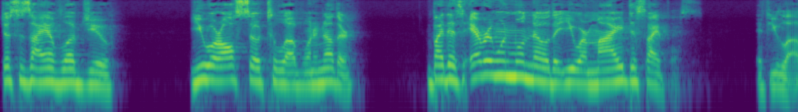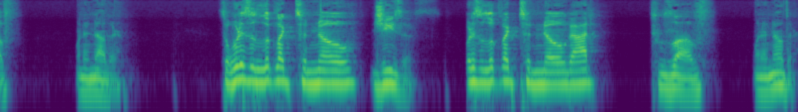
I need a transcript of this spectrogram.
just as I have loved you. You are also to love one another. By this, everyone will know that you are my disciples if you love one another. So, what does it look like to know Jesus? What does it look like to know God? To love one another.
